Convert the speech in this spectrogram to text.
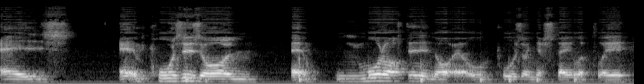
is it imposes on it, more often than not it'll impose on your style of play.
